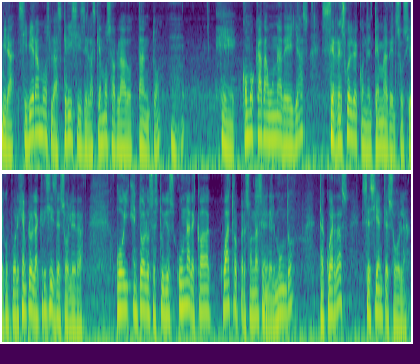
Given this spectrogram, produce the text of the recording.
Mira, si viéramos las crisis de las que hemos hablado tanto, eh, cómo cada una de ellas se resuelve con el tema del sosiego. Por ejemplo, la crisis de soledad. Hoy en todos los estudios, una de cada cuatro personas en el mundo, ¿te acuerdas? Se siente sola.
